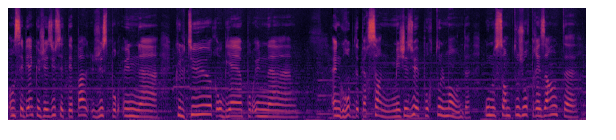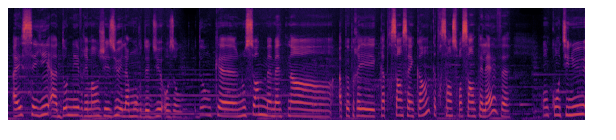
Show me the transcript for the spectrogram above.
on sait bien que Jésus, ce n'était pas juste pour une euh, culture ou bien pour une, euh, un groupe de personnes, mais Jésus est pour tout le monde. Où nous sommes toujours présentes à essayer à donner vraiment Jésus et l'amour de Dieu aux autres. Donc, euh, nous sommes maintenant à peu près 450, 460 élèves. On continue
